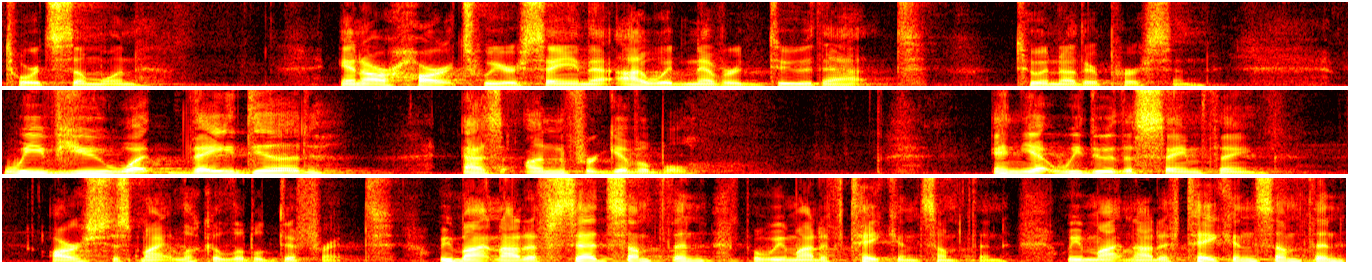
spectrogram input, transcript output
towards someone, in our hearts, we are saying that I would never do that to another person. We view what they did as unforgivable. And yet we do the same thing. Ours just might look a little different. We might not have said something, but we might have taken something. We might not have taken something,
